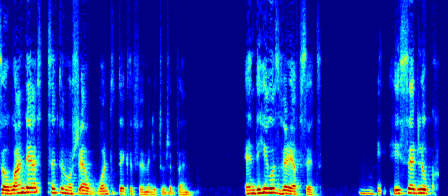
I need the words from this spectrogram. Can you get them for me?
So one day I said to Moshe, I want to take the family to Japan. And he was very upset. Mm. He, he said, look,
